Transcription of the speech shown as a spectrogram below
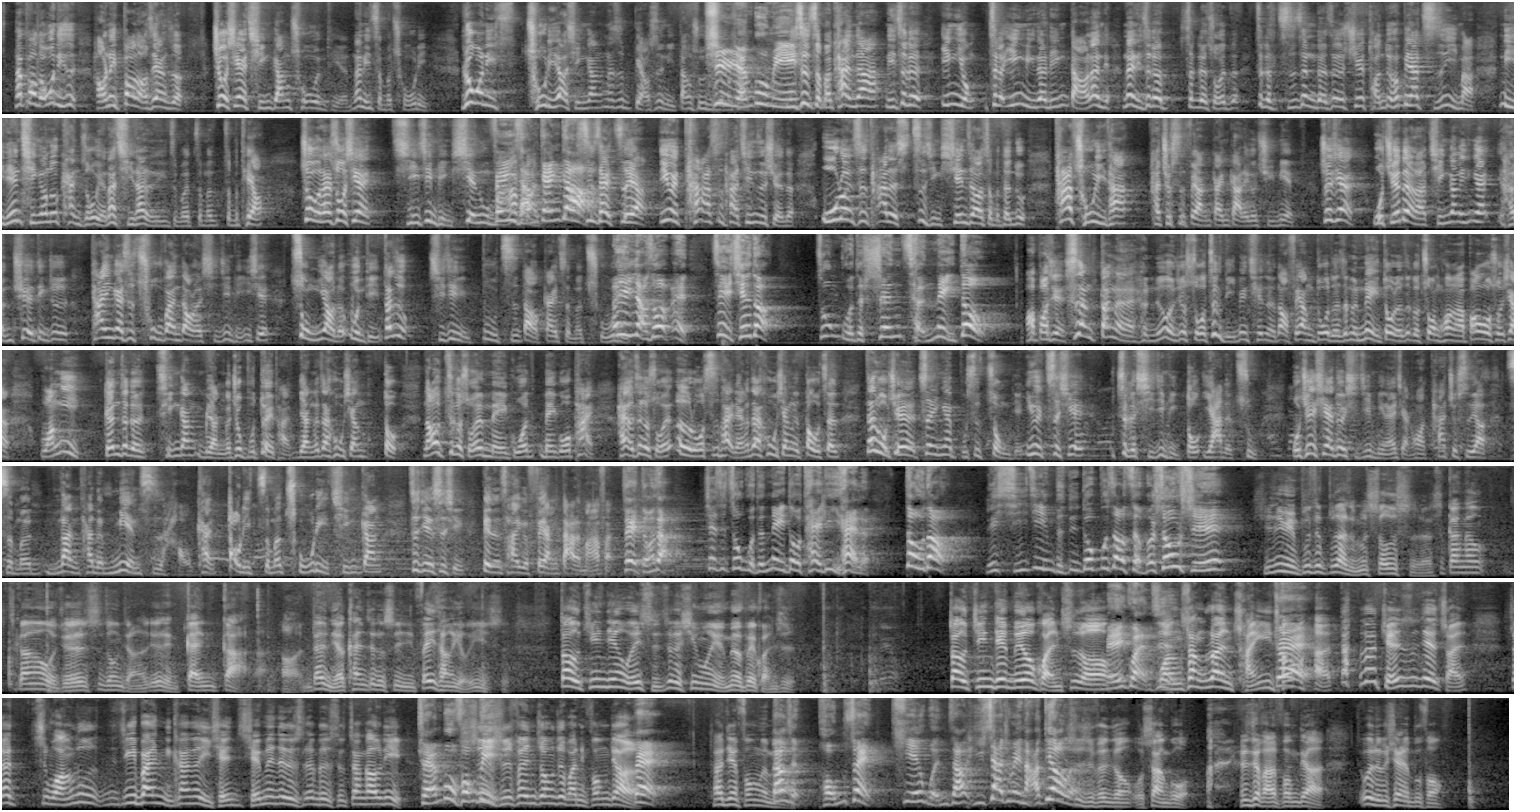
那报道问题是，好，那你报道这样子，结果现在秦刚出问题了，那你怎么处理？如果你处理到秦刚，那是表示你当初是人不明，你是怎么看的啊？你这个英勇、这个英明的领导，那你那你这个这个所谓的这个执政的这些团队会被他质疑嘛？你连秦刚都看走眼，那其他人你怎么怎么怎么挑？所以我才说，现在习近平陷入非常尴尬，是在这样，因为他是他亲自选的，无论是他的事情先知到什么程度，他处理他，他就是非常尴尬的一个局面。所以现在我觉得啦，秦刚应该很确定，就是他应该是触犯到了习近平一些重要的问题，但是习近平不知道该怎么处理。而且你讲说，哎，这也牵涉到中国的深层内斗。好，抱歉，实际上当然很多人就说，这个里面牵扯到非常多的这个内斗的这个状况啊，包括说像王毅跟这个秦刚两个就不对盘，两个在互相斗，然后这个所谓美国美国派，还有这个所谓俄罗斯派，两个在互相的斗争。但是我觉得这应该不是重点，因为这些这个习近平都压得住。我觉得现在对习近平来讲的话，他就是要怎么让他的面子好看，到底怎么处理秦刚这件事情，变成他一个非常大的麻烦。所以董事长，现在是中国的内斗太厉害了，斗到连习近平都不知道怎么收拾。习近平不是不知道怎么收拾了，是刚刚刚刚我觉得世聪讲的有点尴尬了啊。但是你要看这个事情非常有意思，到今天为止，这个新闻有没有被管制？到今天没有管制哦，没管制，网上乱传一通啊，大家 全世界传，在网络一般，你看看以前前面那个那个是张高丽，全部封闭，四十分钟就把你封掉了。对，他今天封了没有？当时彭帅贴文章一下就被拿掉了。四十分钟我算过，就把它封掉了。为什么现在不封？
